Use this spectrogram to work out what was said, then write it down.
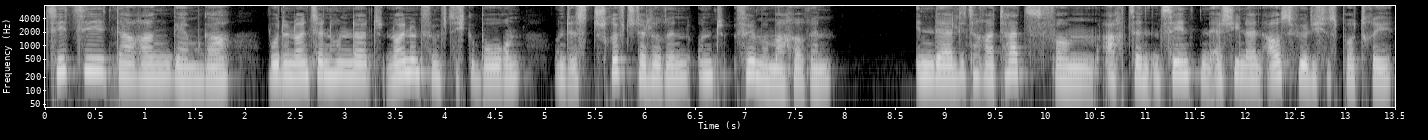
Tsitsi Darangemga wurde 1959 geboren und ist Schriftstellerin und Filmemacherin. In der Literataz vom 18.10. erschien ein ausführliches Porträt.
